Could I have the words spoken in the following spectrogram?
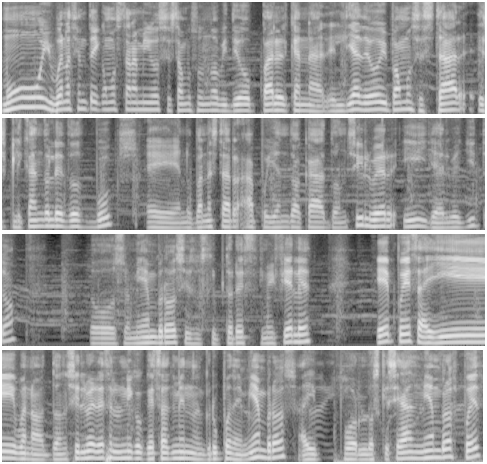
Muy buena gente, ¿cómo están amigos? Estamos en un nuevo video para el canal. El día de hoy vamos a estar explicándole dos books. Eh, nos van a estar apoyando acá Don Silver y ya el Bellito. Dos miembros y suscriptores muy fieles. Que pues ahí, bueno, Don Silver es el único que está admin en el grupo de miembros. Ahí por los que sean miembros, pues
